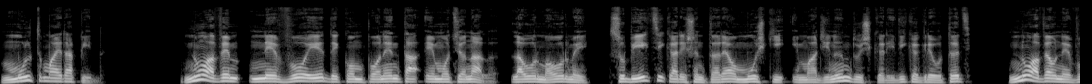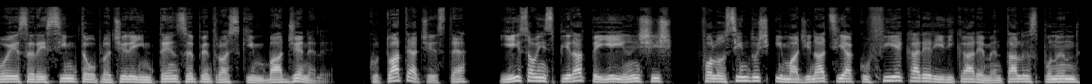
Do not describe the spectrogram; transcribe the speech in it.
mult mai rapid. Nu avem nevoie de componenta emoțională. La urma urmei, subiecții care își întăreau mușchii imaginându-și că ridică greutăți nu aveau nevoie să resimtă o plăcere intensă pentru a schimba genele. Cu toate acestea, ei s-au inspirat pe ei înșiși, folosindu-și imaginația cu fiecare ridicare mentală, spunând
